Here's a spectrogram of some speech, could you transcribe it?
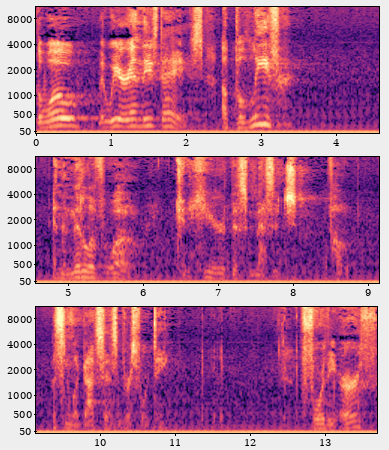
the woe that we are in these days, a believer in the middle of woe can hear this message of hope. Listen to what God says in verse 14. For the earth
